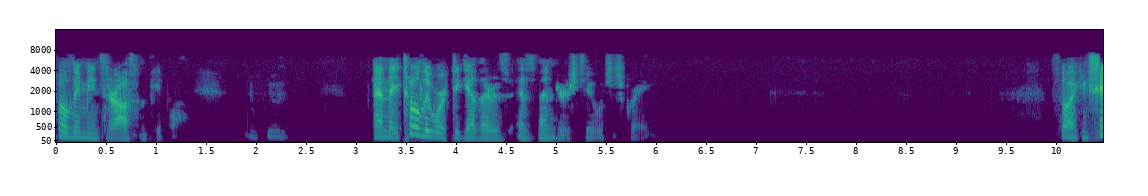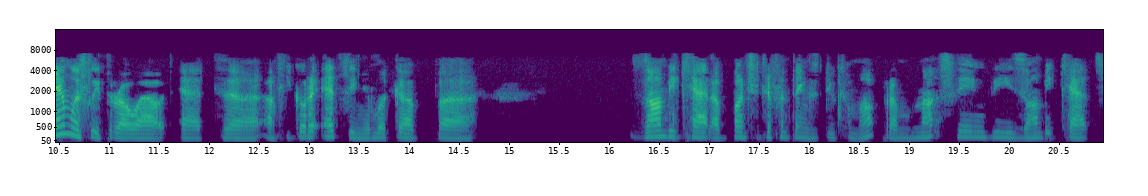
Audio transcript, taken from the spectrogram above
totally means they're awesome people. hmm And they totally work together as, as vendors too, which is great. So I can shamelessly throw out at uh, if you go to Etsy and you look up uh, Zombie Cat, a bunch of different things do come up, but I'm not seeing the Zombie Cat's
